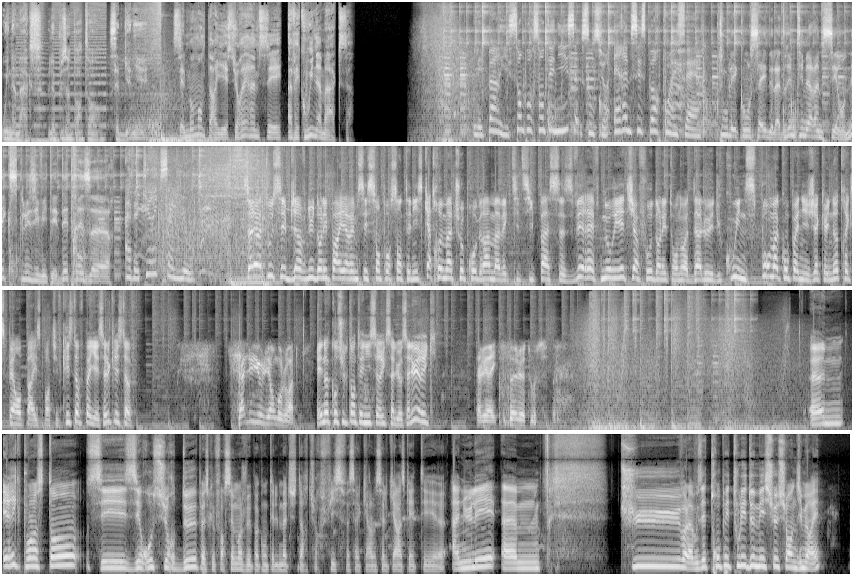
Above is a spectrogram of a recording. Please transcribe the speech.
Winamax, le plus important, c'est de gagner. C'est le moment de parier sur RMC avec Winamax. Les paris 100% tennis sont sur rmcsport.fr. Tous les conseils de la Dream Team RMC en exclusivité dès 13h Avec Eric Salio. Salut à tous et bienvenue dans les paris RMC 100% tennis. 4 matchs au programme avec Tsitsipas, Zverev, Nori et Tiafo dans les tournois d'Aleu et du Queens. Pour m'accompagner, j'accueille notre expert en paris sportif Christophe Payet. Salut Christophe. Salut Julien, bonjour à tous. Et notre consultant tennis Eric Salio. Salut Eric. Salut Eric. Salut à tous. Euh, Eric, pour l'instant, c'est 0 sur 2 parce que forcément, je ne vais pas compter le match d'Arthur Fils face à Carlos Alcaraz qui a été euh, annulé. Euh, tu, voilà, vous êtes trompés tous les deux, messieurs, sur Andy Murray.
